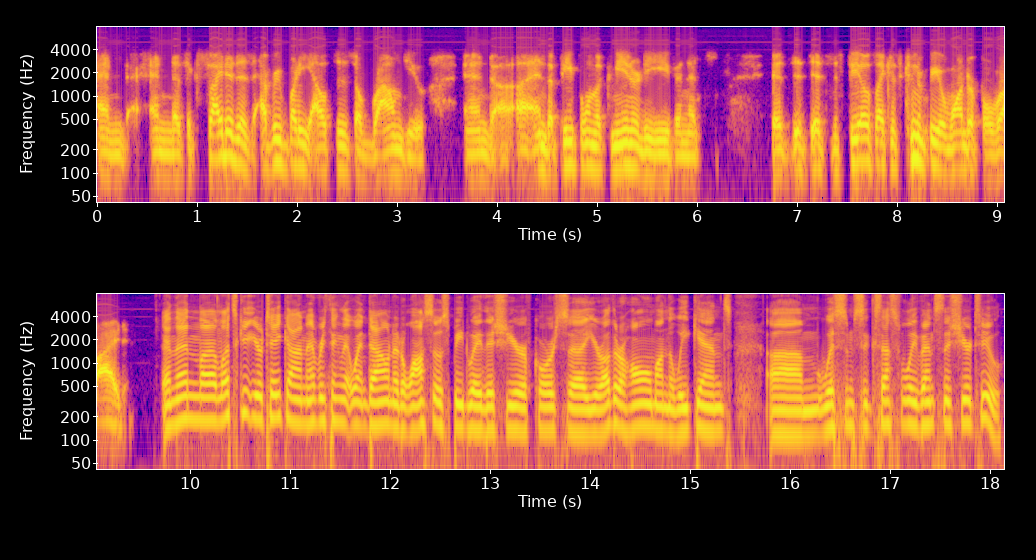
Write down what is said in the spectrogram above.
and and as excited as everybody else is around you and uh, and the people in the community even it's it it, it feels like it's going to be a wonderful ride. And then uh, let's get your take on everything that went down at Owosso Speedway this year. Of course, uh, your other home on the weekends um, with some successful events this year too.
